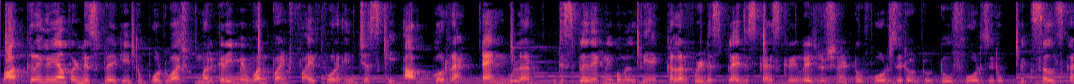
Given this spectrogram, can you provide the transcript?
बात करेंगे यहाँ पर डिस्प्ले की तो बोट वॉच मरकरी में 1.54 इंचेस की आपको रेक्टेंगुलर डिस्प्ले देखने को मिलती है कलरफुल डिस्प्ले जिसका स्क्रीन रेजोल्यूशन है 240 into two four zero pixels का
